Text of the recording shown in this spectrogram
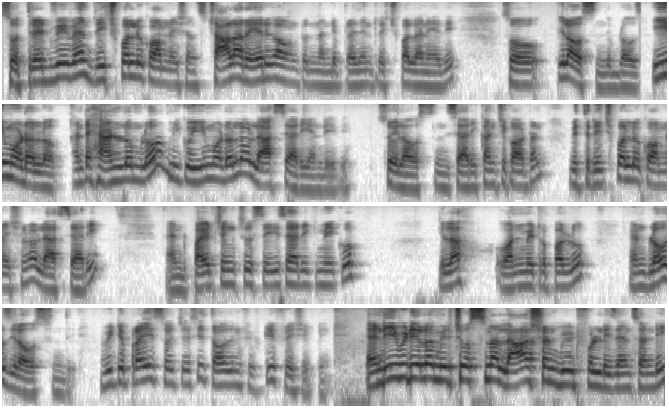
so thread weave and rich pallu combinations చాలా రేర్గా ఉంటుందండి ప్రజెంట్ రిచ్ పళ్ళు అనేది. సో ఇలా వస్తుంది బ్లౌజ్. ఈ మోడల్లో అంటే హ్యాండ్లూమ్లో మీకు ఈ మోడల్లో లాస్ట్ శారీ అండి ఇది. సో ఇలా వస్తుంది sari Kanchi cotton with rich పళ్ళు కాంబినేషన్లో లాస్ట్ శారీ అండ్ పైట్ చెంగ్ చూస్తే ఈ శారీకి మీకు ఇలా one metre pallu and blouse ఇలా వస్తుంది. వీటి ప్రైస్ వచ్చేసి thousand fifty free shipping and ఈ వీడియోలో మీరు చూస్తున్న లాస్ట్ అండ్ బ్యూటిఫుల్ డిజైన్స్ అండి.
